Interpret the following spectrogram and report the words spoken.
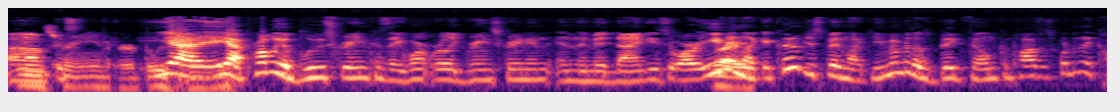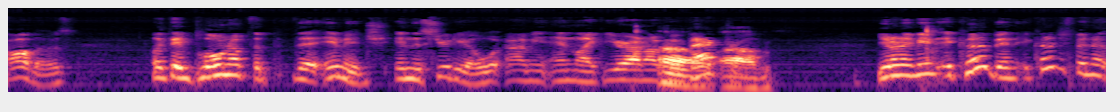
um, it's- screen or blue yeah, screen. yeah, probably a blue screen because they weren't really green screen in in the mid '90s, or even Right. like it could have just been like you remember those big film composites? What do they call those? Like they've blown up the the image in the studio. I mean, and like you're on a, a Oh, backdrop. um, You know what I mean? It could have been. It could have just been a,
